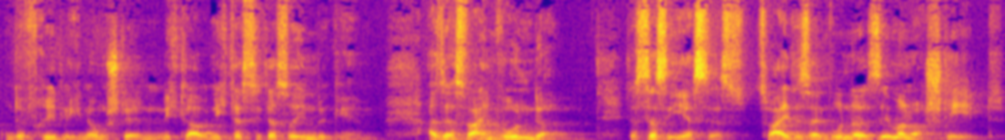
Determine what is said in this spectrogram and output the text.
unter friedlichen Umständen. Ich glaube nicht, dass sie das so hinbekämen. Also das war ein Wunder. Das ist das Erste. Das Zweite ist ein Wunder, dass es immer noch steht.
